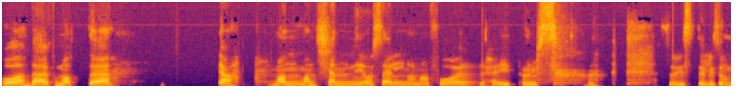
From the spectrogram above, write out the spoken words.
Og det er jo på en måte Ja, man, man kjenner jo selv når man får høy puls. så hvis du liksom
